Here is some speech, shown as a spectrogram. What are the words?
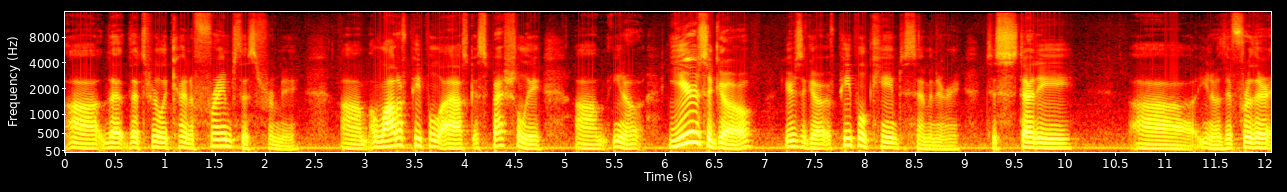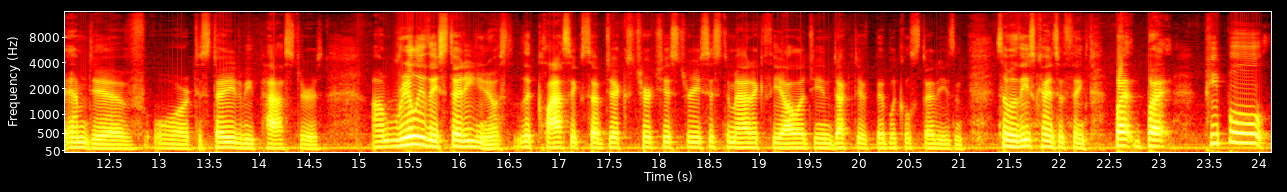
uh, that, that's really kind of frames this for me, um, a lot of people ask, especially, um, you know, years ago, years ago, if people came to seminary to study, uh, you know, the, for their MDiv or to study to be pastors, um, really, they studied, you know, the classic subjects, church history, systematic theology, inductive biblical studies, and some of these kinds of things. But, but people,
